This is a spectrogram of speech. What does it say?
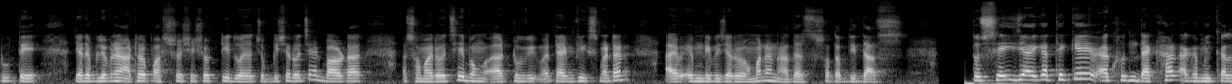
টুতে যেটা ব্লিপেন আঠারো পাঁচশো ছেষট্টি দু হাজার চব্বিশে রয়েছে আর বারোটা সময় রয়েছে এবং two time fix matter M MD মিজার রহমান অ্যান্ড আদার্স শতাব্দী দাস। তো সেই জায়গা থেকে এখন দেখার আগামীকাল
